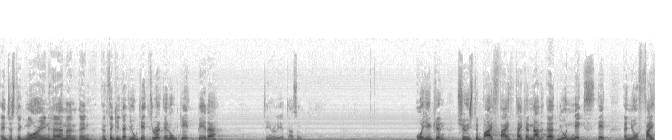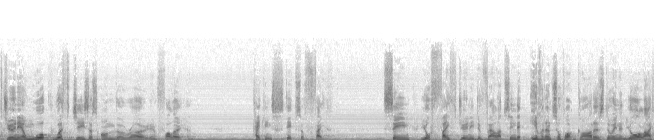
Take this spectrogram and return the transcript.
and just ignoring Him and, and, and thinking that you'll get through it, it'll get better. Generally, it doesn't. Or you can choose to, by faith, take another, uh, your next step in your faith journey and walk with Jesus on the road and follow Him, taking steps of faith seeing your faith journey develop, seen the evidence of what God is doing in your life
